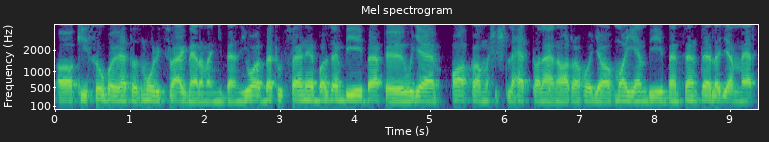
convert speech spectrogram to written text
aki szóba jöhet az Moritz Wagner, amennyiben jól be tud szállni ebbe az NBA-be, ő ugye alkalmas is lehet talán arra, hogy a mai NBA-ben center legyen, mert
